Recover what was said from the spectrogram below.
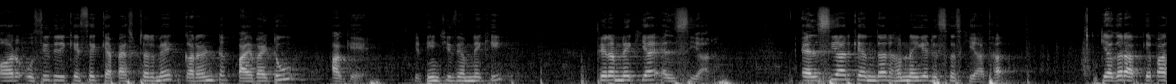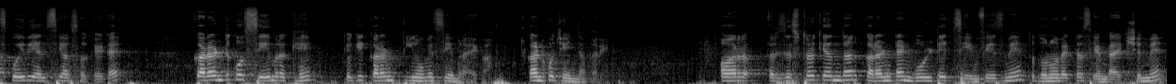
और उसी तरीके से कैपेसिटर में करंट पाई बाय टू आगे ये तीन चीज़ें हमने की। फिर हमने किया एल सी के अंदर हमने ये डिस्कस किया था कि अगर आपके पास कोई भी एल सी आर सर्किट है करंट को सेम रखें, क्योंकि करंट तीनों में सेम रहेगा। करंट को चेंज ना करें। और रजिस्टर के अंदर current and voltage same phase में तो दोनों वेक्टर सेम डायरेक्शन में।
